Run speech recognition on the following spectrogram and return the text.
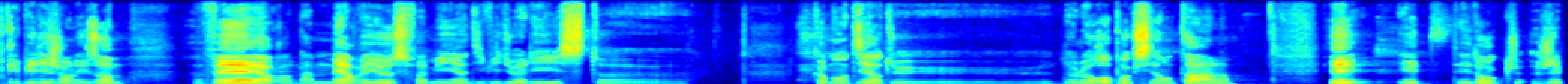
privilégiant les hommes vers la merveilleuse famille individualiste, euh, comment dire, de l'Europe occidentale. Et, donc, j'ai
